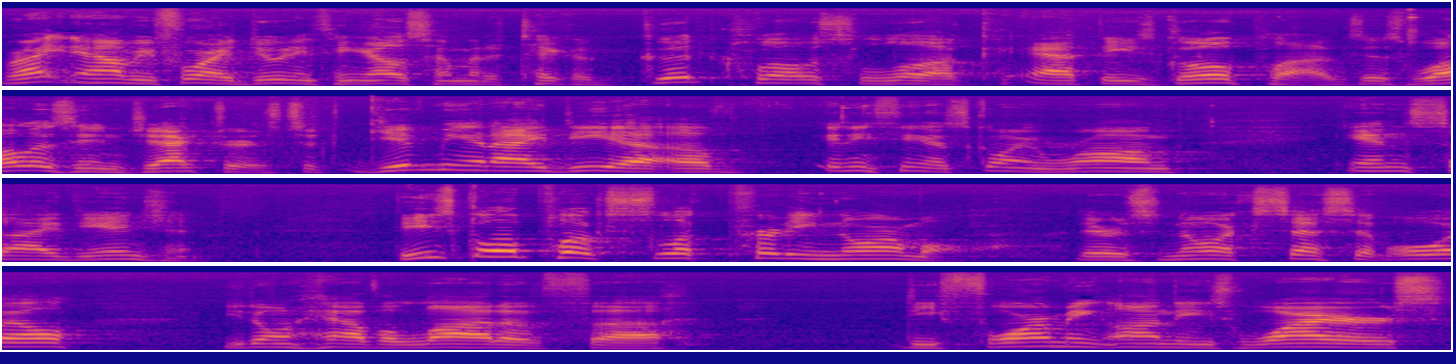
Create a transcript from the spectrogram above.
Right now, before I do anything else, I'm going to take a good close look at these glow plugs as well as injectors to give me an idea of anything that's going wrong inside the engine. These glow plugs look pretty normal. There's no excessive oil. You don't have a lot of uh, deforming on these wires.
